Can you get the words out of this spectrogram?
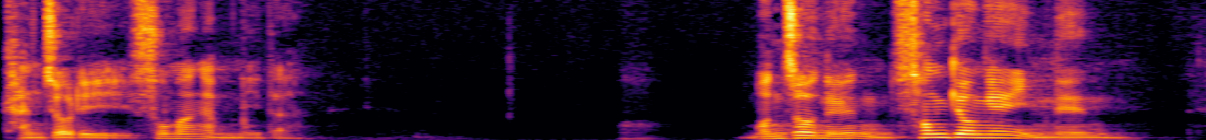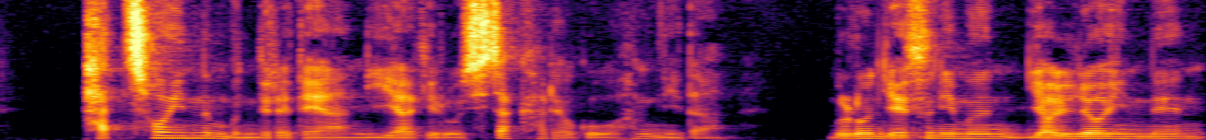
간절히 소망합니다. 어, 먼저는 성경에 있는 닫혀 있는 문들에 대한 이야기로 시작하려고 합니다. 물론 예수님은 열려 있는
